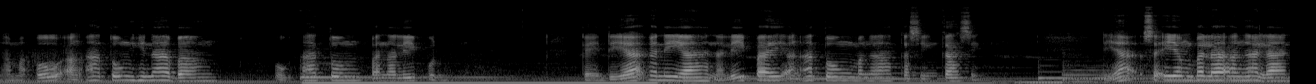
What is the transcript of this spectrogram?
nga mao ang atong hinabang ug atong panalipod kay diya kaniya nalipay ang atong mga kasing-kasing diya sa iyang bala ang ngalan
